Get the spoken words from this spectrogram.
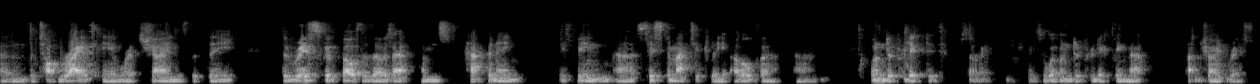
um, the top right here where it's showing is that the, the risk of both of those outcomes happening is being uh, systematically over um, under predicted. Sorry, okay, so we're under predicting that that joint risk.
